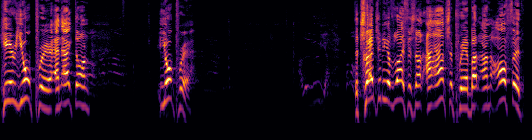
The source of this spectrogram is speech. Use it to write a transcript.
hear your prayer and act on your prayer. The tragedy of life is not unanswered prayer, but unoffered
